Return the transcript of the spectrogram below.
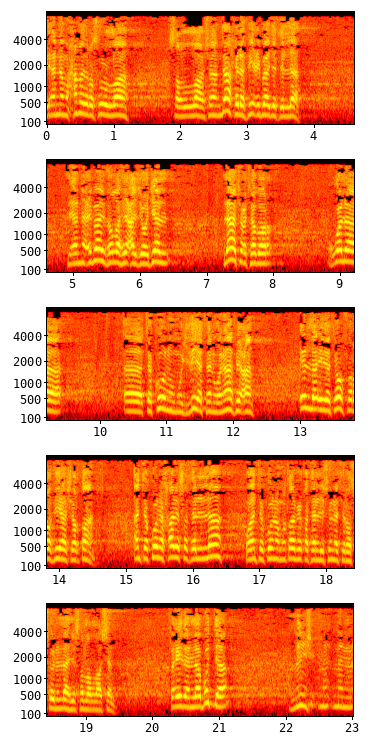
بأن محمد رسول الله صلى الله عليه وسلم داخلة في عبادة الله. لأن عبادة الله عز وجل لا تعتبر ولا آه، تكون مجزية ونافعة إلا إذا توفر فيها شرطان. أن تكون خالصة لله وأن تكون مطابقة لسنة رسول الله صلى الله عليه وسلم. فإذا لابد من من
